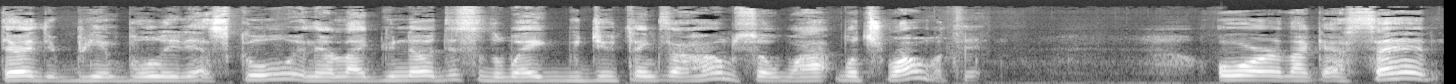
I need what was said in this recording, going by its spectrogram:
They're either being bullied at school and they're like, you know, this is the way we do things at home, so why what's wrong with it? Or like I said,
